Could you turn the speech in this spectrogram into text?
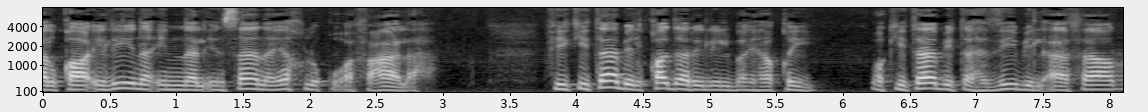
القائلين إن الإنسان يخلق أفعاله. في كتاب القدر للبيهقي وكتاب تهذيب الآثار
